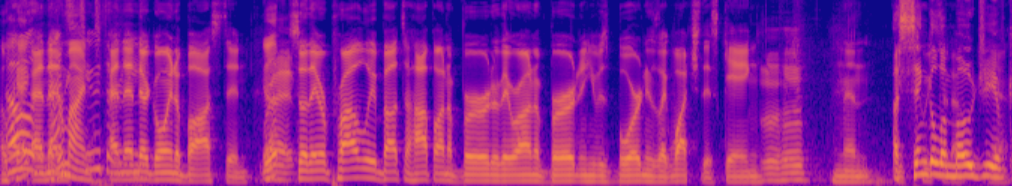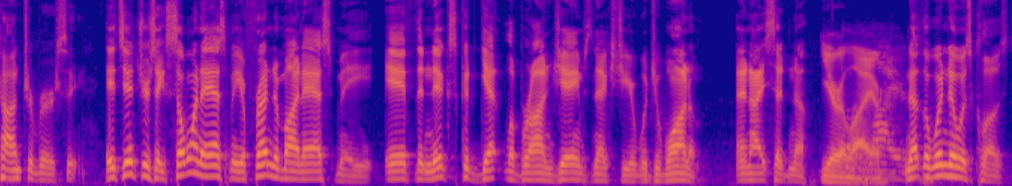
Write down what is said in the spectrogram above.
Okay, Oh, and that's then, mind. 2:30. and then they're going to Boston. Right. So they were probably about to hop on a bird, or they were on a bird, and he was bored, and he was like, "Watch this, gang." Mm-hmm. And then A he single tweets it out. emoji of controversy. It's interesting. Someone asked me, a friend of mine asked me, if the Knicks could get LeBron James next year, would you want him? And I said no. You're a liar. No, the window was closed.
